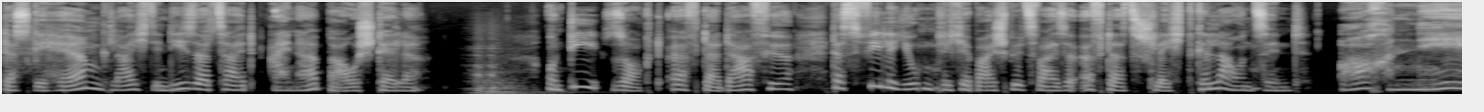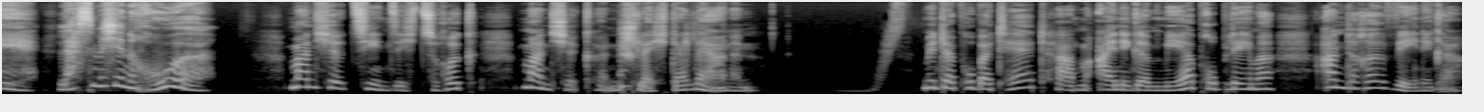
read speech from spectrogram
Das Gehirn gleicht in dieser Zeit einer Baustelle. Und die sorgt öfter dafür, dass viele Jugendliche beispielsweise öfters schlecht gelaunt sind. Och nee, lass mich in Ruhe. Manche ziehen sich zurück, manche können schlechter lernen. Mit der Pubertät haben einige mehr Probleme, andere weniger.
